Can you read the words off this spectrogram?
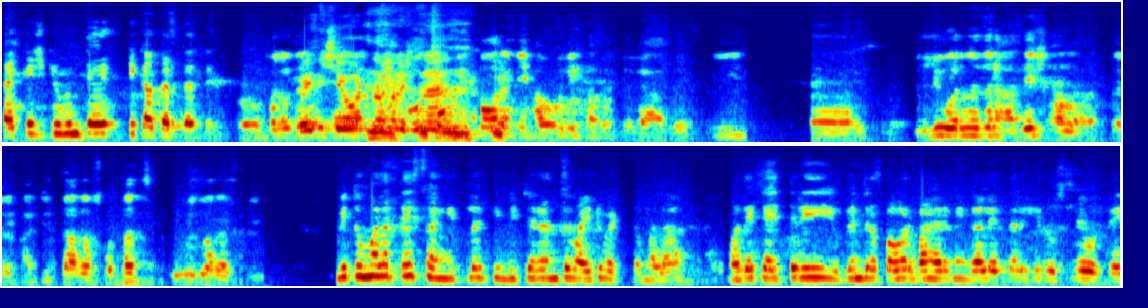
पॅकेज घेऊन ते टीका करतात. हा दिल्लीवरनं जर आदेश आला तर अजित दादा स्वतःच उमेदवार असतील. मी तुम्हाला तेच सांगितलं की बिचाऱ्यांचं वाईट वाटतं मला. मध्ये काहीतरी युगेंद्र पवार बाहेर निघाले तर हे रुसले होते.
